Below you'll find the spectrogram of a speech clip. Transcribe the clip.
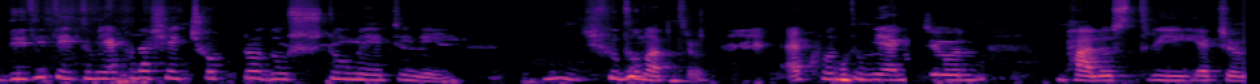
দিদিতে তুমি এখন আর সেই ছোট্ট দুষ্টু মেয়েটি নেই। শুধুমাত্র। এখন তুমি একজন ভালো স্ত্রী একজন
